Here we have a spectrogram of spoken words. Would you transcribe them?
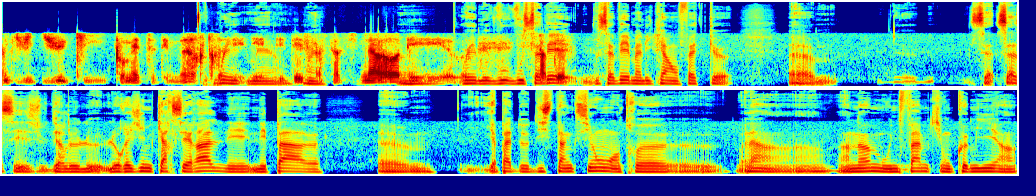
individus qui commettent des meurtres, des, des, assassinats, oui. des. Euh, oui, mais vous, vous savez, vous savez, Malika, en fait que euh, ça, ça c'est, je veux dire, le, le, régime carcéral n'est pas. il euh, n'y a pas de distinction entre voilà, un, un, homme ou une femme qui ont commis un,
